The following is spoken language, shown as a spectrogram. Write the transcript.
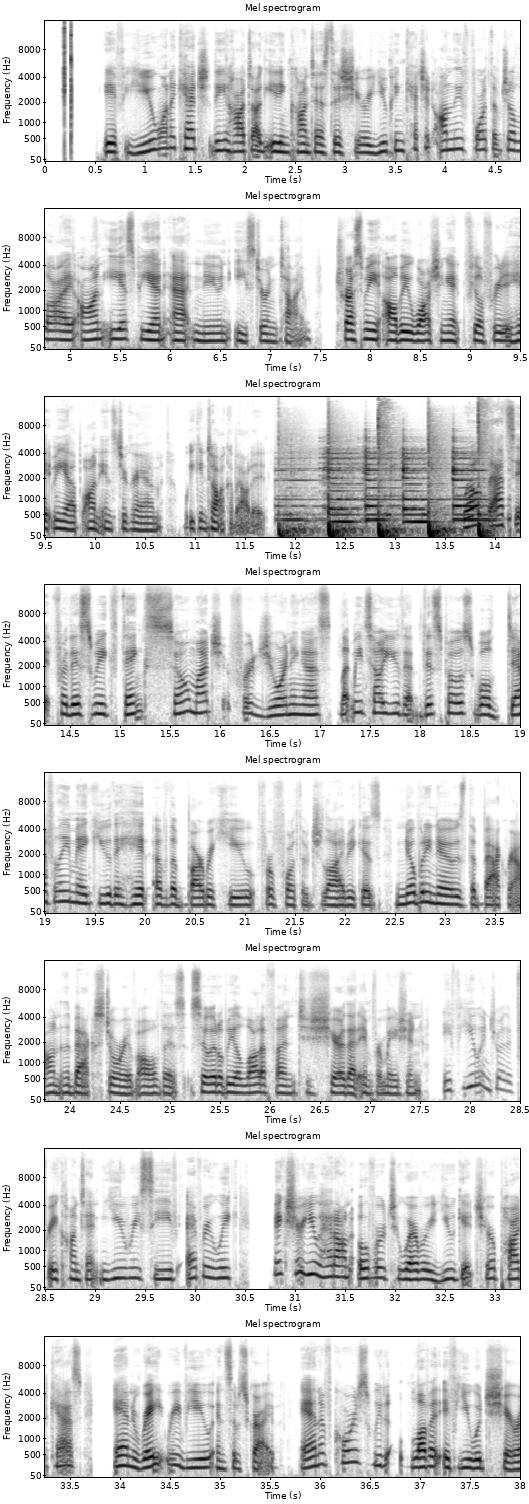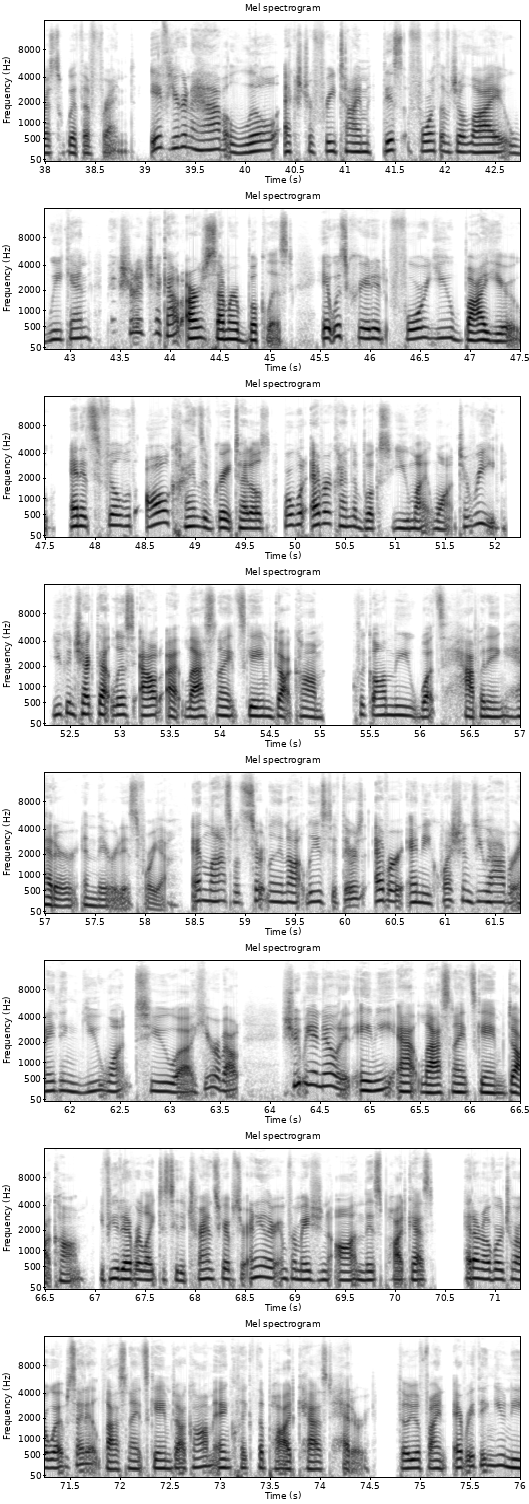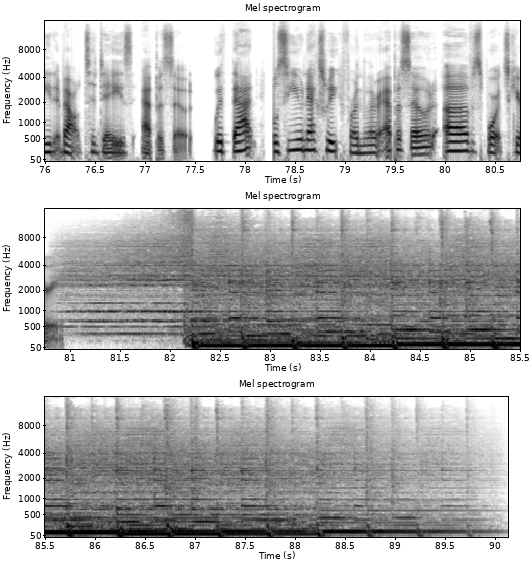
If you want to catch the hot dog eating contest this year, you can catch it on the 4th of July on ESPN at noon Eastern Time. Trust me, I'll be watching it. Feel free to hit me up on Instagram. We can talk about it. Well, that's it for this week. Thanks so much for joining us. Let me tell you that this post will definitely make you the hit of the barbecue for 4th of July because nobody knows the background and the backstory of all of this. So it'll be a lot of fun to share that information. If you enjoy the free content you receive every week, make sure you head on over to wherever you get your podcast and rate, review, and subscribe. And of course, we'd love it if you would share us with a friend. If you're going to have a little extra free time this 4th of July weekend, make sure to check out our summer book list. It was created for you by you, and it's filled with all kinds of great titles for whatever kind of books you might want to read. You can check that list out at lastnightsgame.com. Click on the What's Happening header, and there it is for you. And last but certainly not least, if there's ever any questions you have or anything you want to uh, hear about, shoot me a note at amy at lastnightsgame.com. If you'd ever like to see the transcripts or any other information on this podcast, head on over to our website at lastnightsgame.com and click the podcast header. There you'll find everything you need about today's episode. With that, we'll see you next week for another episode of Sports Curious.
